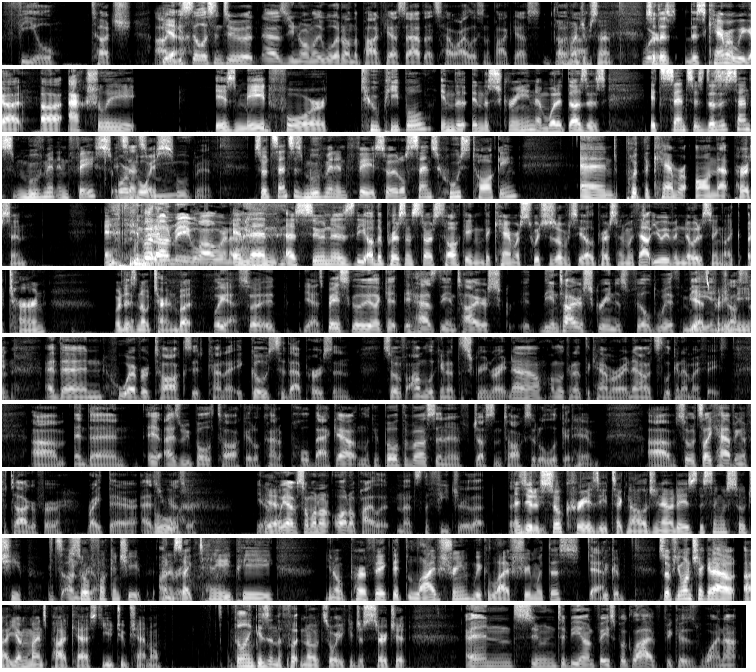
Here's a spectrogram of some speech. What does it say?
feel, touch. Uh, You can still listen to it as you normally would on the podcast app. That's how I listen to podcasts. Uh, hundred percent. So this this camera we got uh, actually is made for two people in the in the screen, and what it does is it senses. Does it sense movement in face it or senses voice? movement. So it senses movement in face, so it'll sense who's talking, and put the camera on that person. And, and Put then- on me while we're not. And then as soon as the other person starts talking, the camera switches over to the other person without you even noticing like a turn. Or there's no turn, but Well, yeah. So it, yeah, it's basically like it, it has the entire sc- the entire screen is filled with me Yeah, it's and pretty Justin, neat. and then whoever talks, it kind of it goes to that person. So if I'm looking at the screen right now, I'm looking at the camera right now. It's looking at my face, um, and then it, as we both talk, it'll kind of pull back out and look at both of us. And if Justin talks, it'll look at him. Um, so it's like having a photographer right there as you guys are. You know, Yeah. we have someone on autopilot, and that's the feature that. That's and dude, it's so crazy technology nowadays. This thing was so cheap. it's so fucking cheap, and it's like 1080p, you know, perfect. It live stream. We could live stream with this. Yeah. we could. So if you want to check it out, uh, Young Minds Podcast YouTube channel. The link is in the footnotes, or you could just search it. and soon to be on Facebook Live because why not?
